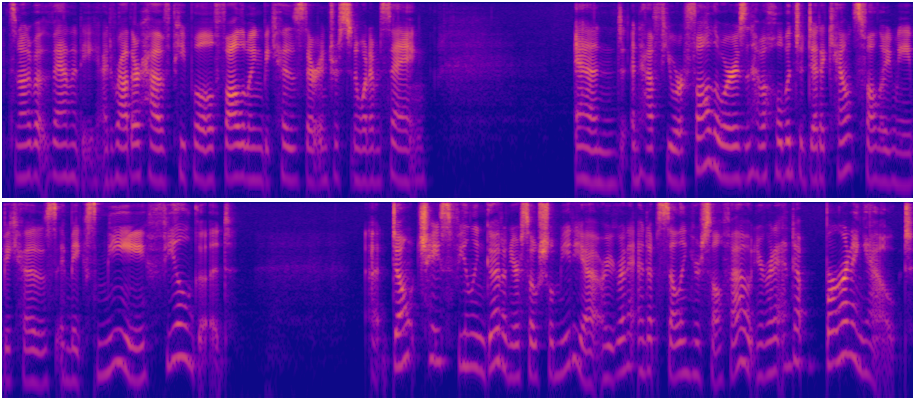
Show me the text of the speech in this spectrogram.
It's not about vanity. I'd rather have people following because they're interested in what I'm saying and and have fewer followers and have a whole bunch of dead accounts following me because it makes me feel good. Uh, don't chase feeling good on your social media or you're going to end up selling yourself out. You're going to end up burning out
